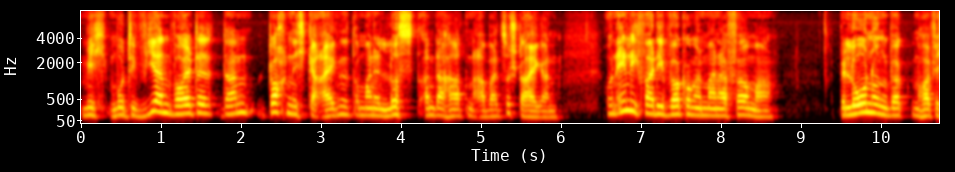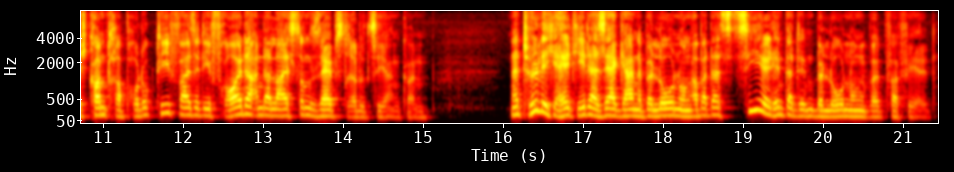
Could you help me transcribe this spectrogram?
mich motivieren wollte, dann doch nicht geeignet, um meine Lust an der harten Arbeit zu steigern. Und ähnlich war die Wirkung in meiner Firma. Belohnungen wirkten häufig kontraproduktiv, weil sie die Freude an der Leistung selbst reduzieren können. Natürlich erhält jeder sehr gerne Belohnung, aber das Ziel hinter den Belohnungen wird verfehlt.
